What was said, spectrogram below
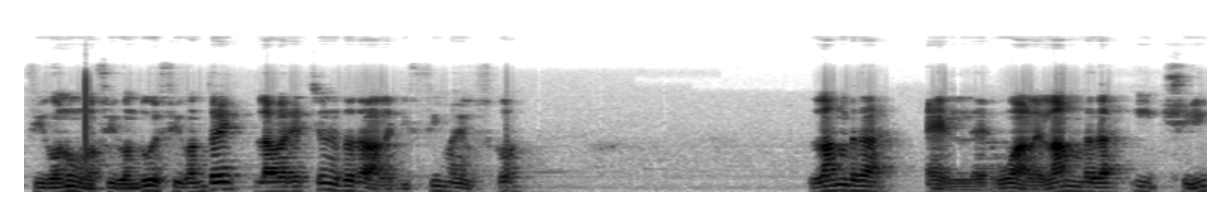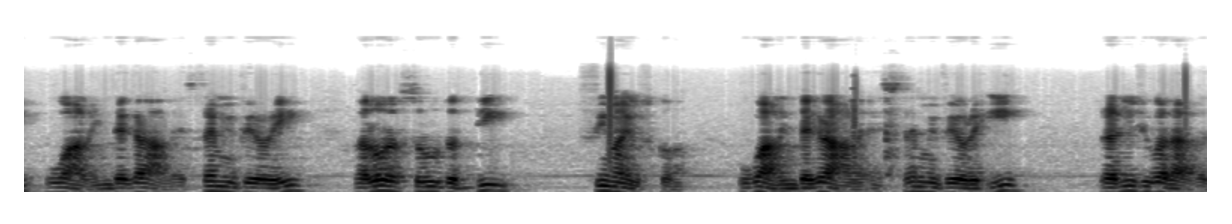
Φ con 1, Φ con 2 e Φ con 3, la variazione totale di Φ maiuscolo lambda L uguale lambda IC uguale integrale estremo inferiore I valore assoluto di φ maiuscolo uguale integrale estremo inferiore I radice quadrata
